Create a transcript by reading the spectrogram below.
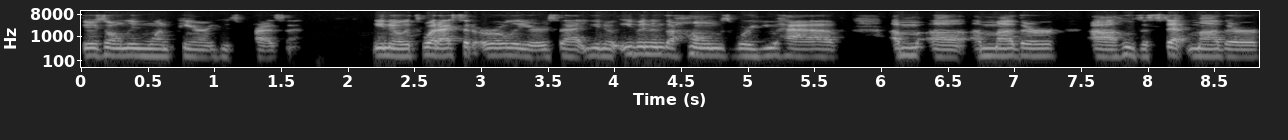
there's only one parent who's present. You know it's what i said earlier is that you know even in the homes where you have a mother uh, who's a stepmother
